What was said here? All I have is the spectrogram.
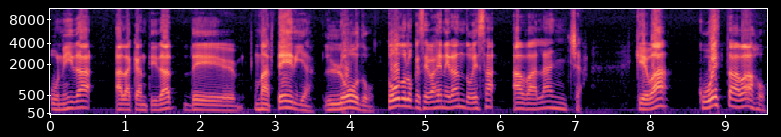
unida a la cantidad de materia, lodo, todo lo que se va generando, esa avalancha que va cuesta abajo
